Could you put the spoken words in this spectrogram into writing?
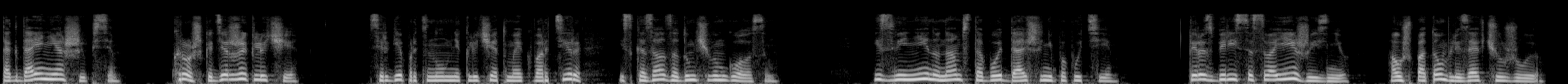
Тогда я не ошибся. «Крошка, держи ключи». Сергей протянул мне ключи от моей квартиры, и сказал задумчивым голосом. «Извини, но нам с тобой дальше не по пути. Ты разберись со своей жизнью, а уж потом влезай в чужую».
